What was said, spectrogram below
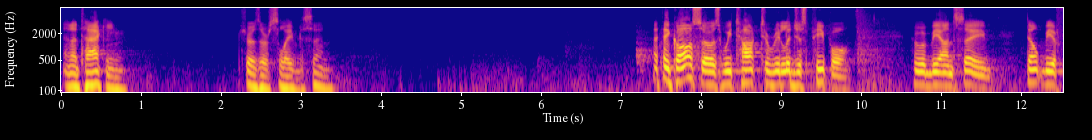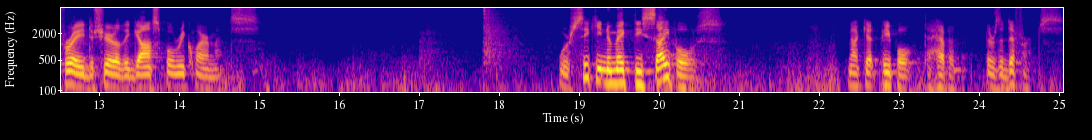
and attacking shows they're a slave to sin. I think also as we talk to religious people who would be unsaved, don't be afraid to share the gospel requirements. We're seeking to make disciples, not get people to heaven. There's a difference.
